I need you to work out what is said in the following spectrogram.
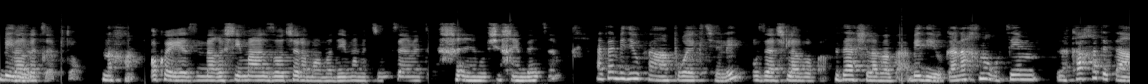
בדיוק, לרצפטור. נכון. אוקיי, אז מהרשימה הזאת של המועמדים המצומצמת, איך הם ממשיכים בעצם? אז זה בדיוק הפרויקט שלי, או זה השלב הבא? זה השלב הבא, בדיוק. אנחנו רוצים לקחת את, ה,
